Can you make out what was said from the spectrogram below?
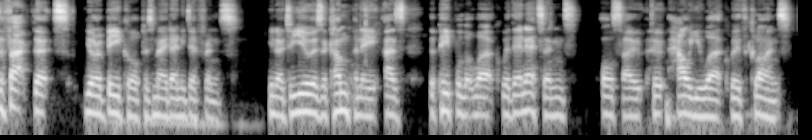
the fact that you're a B Corp has made any difference, you know, to you as a company, as the people that work within it, and also who, how you work with clients?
